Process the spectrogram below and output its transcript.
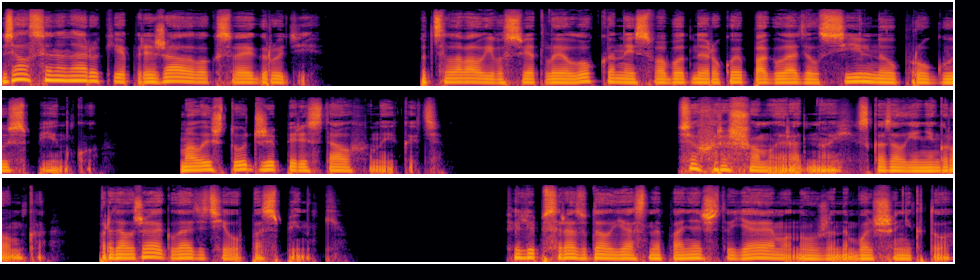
Взял сына на руки и прижал его к своей груди. Поцеловал его светлые локоны и свободной рукой погладил сильную упругую спинку. Малыш тут же перестал хныкать. «Все хорошо, мой родной», — сказал я негромко, продолжая гладить его по спинке. Филипп сразу дал ясно понять, что я ему нужен и больше никто.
